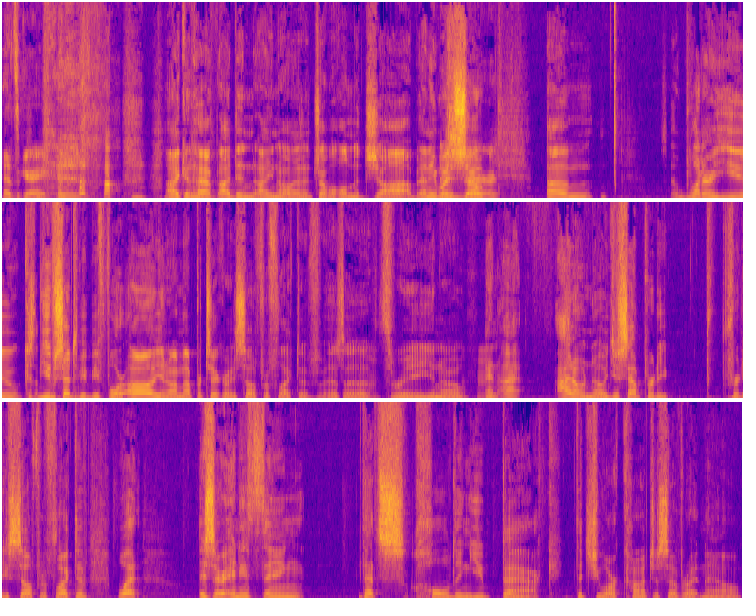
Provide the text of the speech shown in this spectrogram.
That's great. I could have. I didn't. I you know I had trouble holding a job. Anyway, sure. so. Um, what are you? Because you've said to me before, oh, you know, I'm not particularly self-reflective as a mm-hmm. three, you know, mm-hmm. and I, I don't know. You sound pretty, pretty self-reflective. What is there anything that's holding you back that you are conscious of right now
